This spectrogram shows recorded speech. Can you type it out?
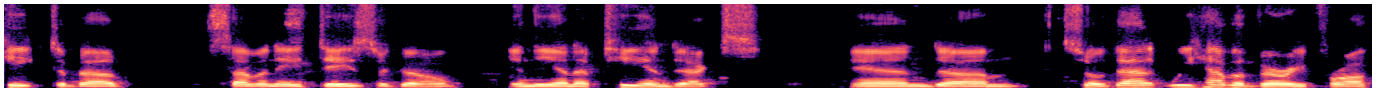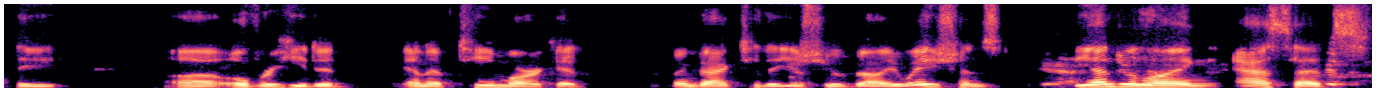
peaked about seven, eight days ago in the NFT index. And um, so that we have a very frothy, uh, overheated NFT market going back to the issue of valuations, the underlying assets,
